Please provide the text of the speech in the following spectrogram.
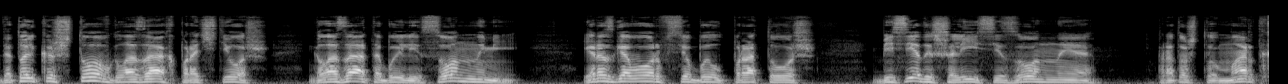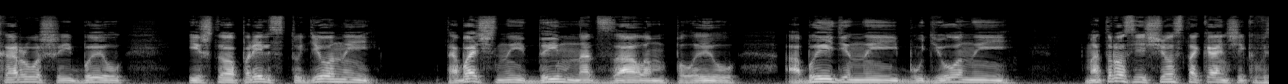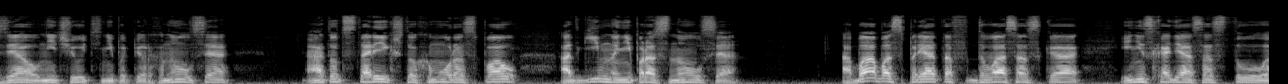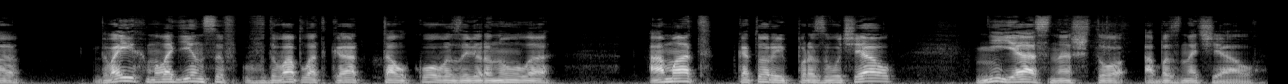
Да только что в глазах прочтешь, глаза-то были сонными, и разговор все был про то ж, беседы шли сезонные, про то, что март хороший был, и что апрель студеный, табачный дым над залом плыл, обыденный, буденный. Матрос еще стаканчик взял, ничуть не поперхнулся, а тот старик, что хмуро спал, от гимна не проснулся а баба, спрятав два соска и не сходя со стула, двоих младенцев в два платка толково завернула, а мат, который прозвучал, неясно что обозначал.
